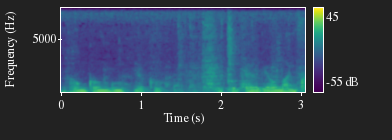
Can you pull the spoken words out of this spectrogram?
v Hongkongu jako učitel geomancie.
